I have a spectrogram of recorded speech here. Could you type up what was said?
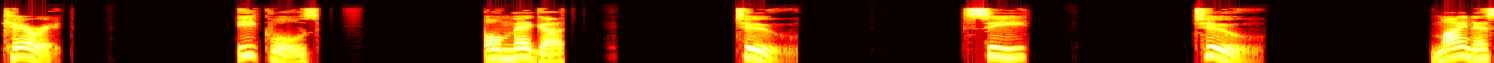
caret equals omega 2 c 2 minus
